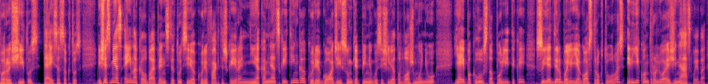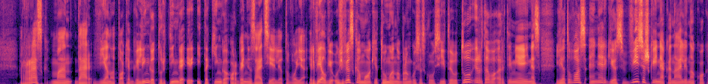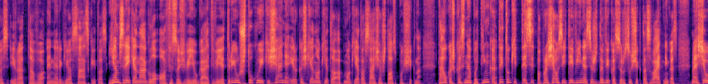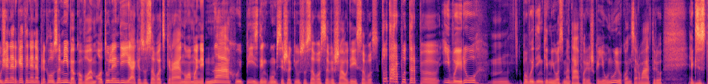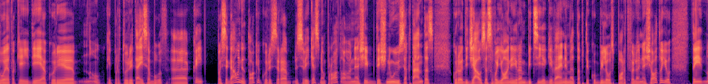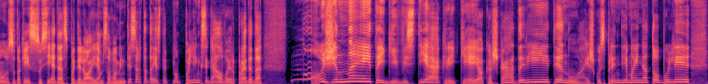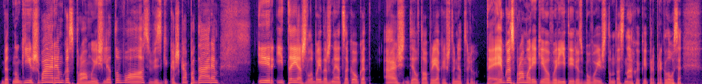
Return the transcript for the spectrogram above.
parašytus teisės aktus. Iš esmės eina kalba apie instituciją, kuri faktiškai yra niekam neatskaitinga, kuri godžiai sunkia pinigus iš Lietuvos žmonių, jai paklūsta politikai, su jie dirba jėgos struktūros ir jį kontroliuoja žiniasklaida. Rask man dar vieną tokią galingą, turtingą ir įtakingą organizaciją Lietuvoje. Ir vėlgi, už viską moki tu, mano brangusis klausytojų, tu ir tavo artimieji, nes Lietuvos energijos visiškai nekanalina, kokios yra tavo energijos sąskaitos. Jiems reikia naglo ofiso žviejų gatvėje, trijų štukų į kišenę ir kažkieno kito apmokėtos A6 po šikną. Tau kažkas nepatinka? Tai tu esi paprasčiausiai tėvynės išdavikas ir sušiktas vatnikas. Mes čia už energetinę nepriklausomybę kovojam, o tu lendi į akį su savo atskirąją nuomonę. Na, hui pyzdink mums iš akių su savo savišaudė į savus. Tuo tarpu tarp e, įvairių, mm, pavadinkim juos metaforiškai, jaunųjų konservatorių egzistuoja tokia idėja, kuri, na, nu, kaip ir turi teisę būti. E, kaip pasigauni tokį, kuris yra sveikesnio proto, o ne šiaip dešiniųjų sektantas, kurio didžiausia svajonė ir ambicija gyvenime tapti kubiliaus portfelio nešiotoju, tai, nu, su tokiais susėdęs padėlioja jam savo mintis ir tada jis taip, nu, palinksi galvą ir pradeda, nu, žinai, taigi vis tiek reikėjo kažką daryti, nu, aišku, sprendimai netobuli, bet nugi išvarėm Gazpromą iš Lietuvos, visgi kažką padarėm. Ir į tai aš labai dažnai atsakau, kad aš dėl to priekaištų neturiu. Taip, Gazpromą reikėjo varyti ir jis buvo išstumtas nahui kaip ir priklausė.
